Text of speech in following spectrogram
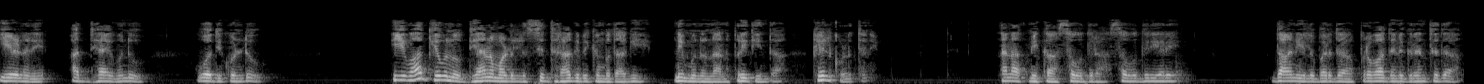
ಏಳನೇ ಅಧ್ಯಾಯವನ್ನು ಓದಿಕೊಂಡು ಈ ವಾಕ್ಯವನ್ನು ಧ್ಯಾನ ಮಾಡಲು ಸಿದ್ದರಾಗಬೇಕೆಂಬುದಾಗಿ ನಿಮ್ಮನ್ನು ನಾನು ಪ್ರೀತಿಯಿಂದ ಕೇಳಿಕೊಳ್ಳುತ್ತೇನೆ. ನನಾತ್ಮಿಕ ಸಹೋದರ ಸಹೋದರಿಯರೇ ದಾನಿಯಲು ಬರೆದ ಪ್ರವಾದನ ಗ್ರಂಥದ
